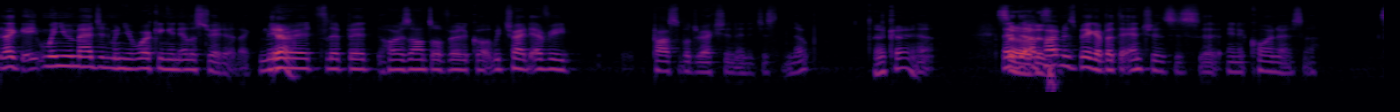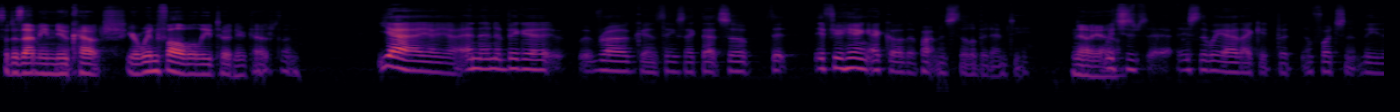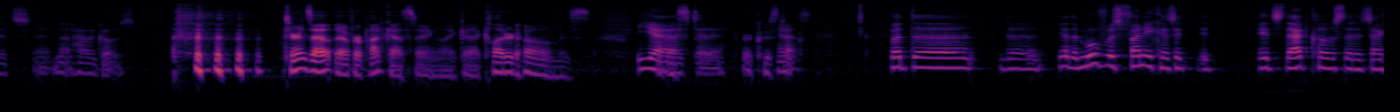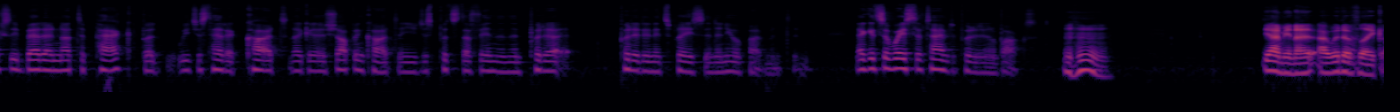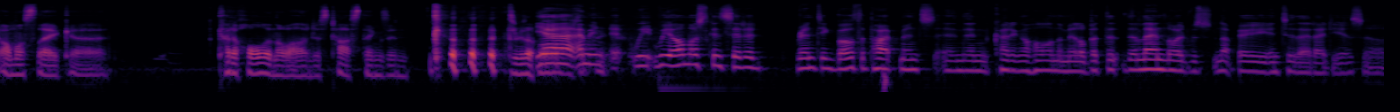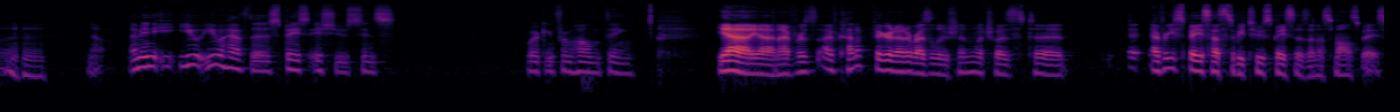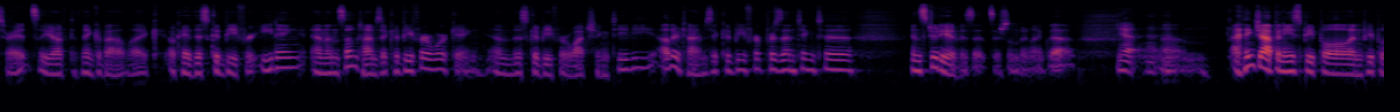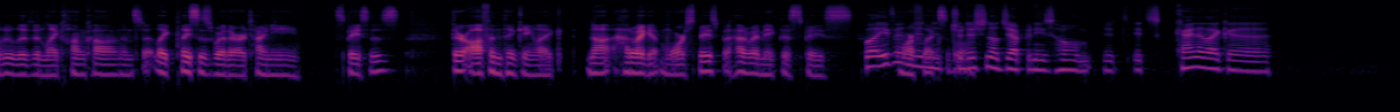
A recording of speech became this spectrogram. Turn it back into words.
like when you imagine when you're working in Illustrator, like mirror it, flip it, horizontal, vertical. We tried every possible direction, and it just nope. Okay. Yeah, So the, the apartment's bigger, but the entrance is uh, in a corner, so. So does that mean new couch? Your windfall will lead to a new couch then. Yeah, yeah, yeah, and then a bigger rug and things like that. So that if you're hearing echo, the apartment's still a bit empty, No, yeah. which is uh, is the way I like it. But unfortunately, that's uh, not how it goes. Turns out though, for podcasting, like a cluttered home is Yeah, it's better. for acoustics. But the the yeah the move was funny because it it it's that close that it's actually better not to pack. But we just had a cart like a shopping cart, and you just put stuff in and then put it put it in its place in the new apartment. And, like it's a waste of time to put it in a box. Mm-hmm. Yeah, I mean, I, I would have Yeah. like almost like uh, cut a hole in the wall and just tossed things in through the hole. Yeah, I mean, we we almost considered renting both apartments and then cutting a hole in the middle, but the, the landlord was not very into that idea. So uh, Mhm. No, I mean, you you have the space issues since working from home thing. Yeah, yeah, and I've res- I've kind of figured out a resolution, which was to every space has to be two spaces in a small space, right? So you have to think about like, okay, this could be for eating, and then sometimes it could be for working, and this could be for watching TV. Other times it could be for presenting to in studio visits or something like that. Yeah, yeah. Um, I think Japanese people and people who live in like Hong Kong and stuff, like places where there are tiny spaces, they're often thinking like, not how do I get more space, but how do I make this space well, even more in flexible. a traditional Japanese home, it it's kind of like a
